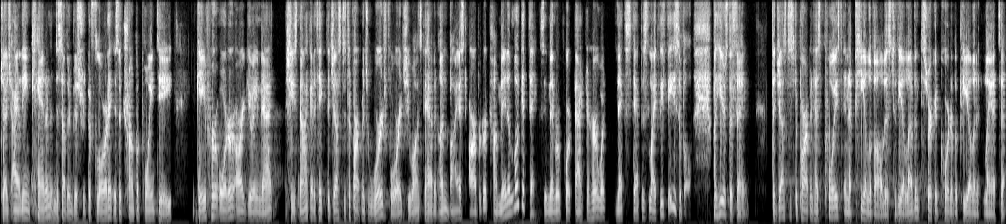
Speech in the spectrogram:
Judge Aileen Cannon in the Southern District of Florida is a Trump appointee gave her order arguing that she's not going to take the Justice Department's word for it. She wants to have an unbiased arbiter come in and look at things and then report back to her what next step is likely feasible. But here's the thing. The Justice Department has poised an appeal of all this to the 11th Circuit Court of Appeal in Atlanta.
